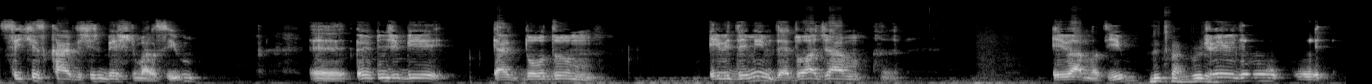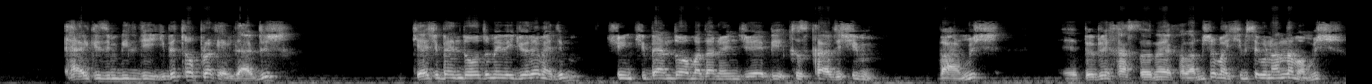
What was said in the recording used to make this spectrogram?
Sekiz kardeşin beş numarasıyım. Ee, önce bir yani doğduğum evi demeyeyim de doğacağım evi anlatayım. Lütfen buyurun. Köy evleri herkesin bildiği gibi toprak evlerdir. Gerçi ben doğduğum evi göremedim. Çünkü ben doğmadan önce bir kız kardeşim varmış. E, böbrek hastalığına yakalanmış ama kimse bunu anlamamış.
